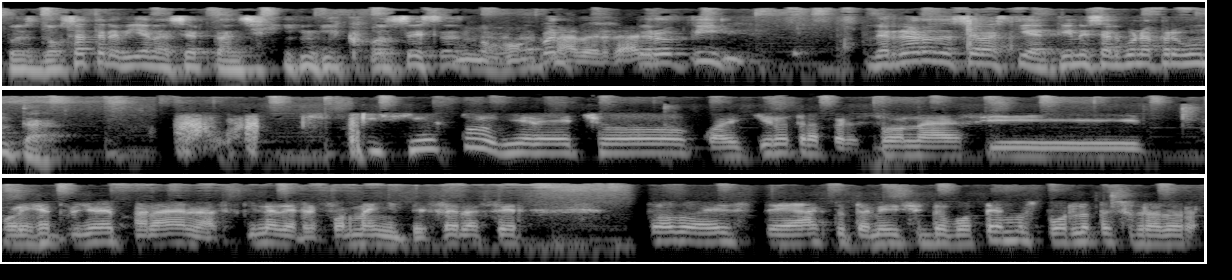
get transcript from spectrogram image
pues no se atrevían a ser tan cínicos esas. No, la verdad. Pero en fin, Bernardo de Sebastián, ¿tienes alguna pregunta? Y si esto lo hubiera hecho cualquier otra persona, si, por ejemplo, yo me parara en la esquina de Reforma y empezara a hacer todo este acto también diciendo votemos por López Obrador,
